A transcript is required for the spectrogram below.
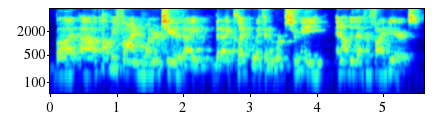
But uh, I'll probably find one or two that I that I click with and it works for me, and I'll do that for five years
